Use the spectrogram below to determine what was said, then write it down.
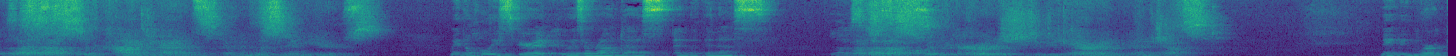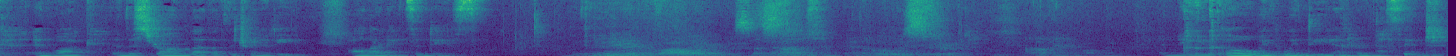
Bless us with kind hands and listening ears. may the Holy Spirit, who is around us and within us, Bless us with the courage to be caring and just. May we work and walk in the strong love of the Trinity all our nights and days. In the name of the Father, the Son, and the Holy Spirit. Amen. And may you go with Wendy and her message.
